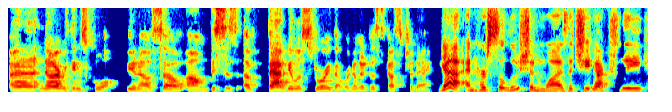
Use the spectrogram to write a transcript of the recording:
uh, no, everything's cool, you know. So um, this is a fabulous story that we're going to discuss today. Yeah, and her solution was that she yeah. actually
